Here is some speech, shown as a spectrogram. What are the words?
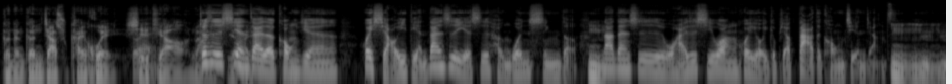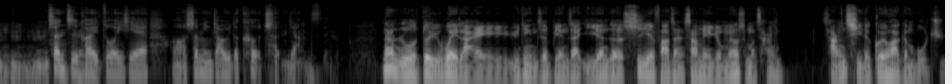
可能跟家属开会协调，就是现在的空间。会小一点，但是也是很温馨的。嗯，那但是我还是希望会有一个比较大的空间，这样子。嗯嗯嗯嗯嗯嗯，甚至可以做一些呃生命教育的课程，这样子。那如果对于未来于婷这边在宜恩的事业发展上面，有没有什么长长期的规划跟布局？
